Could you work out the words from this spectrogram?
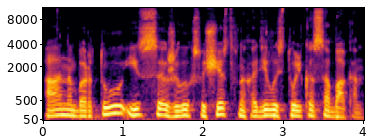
а на борту из живых существ находилась только собака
